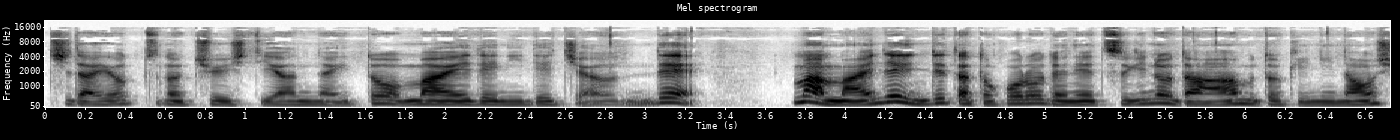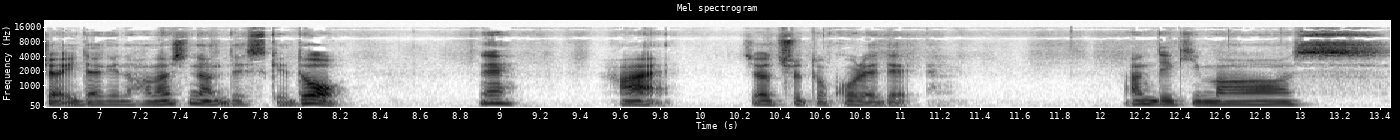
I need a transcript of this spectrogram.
ちだよ。っていうのを注意してやんないと前出に出ちゃうんで。まあ前出に出たところでね次の段編む時に直しはいいだけの話なんですけど。ね。はい。じゃあちょっとこれで編んでいきます。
